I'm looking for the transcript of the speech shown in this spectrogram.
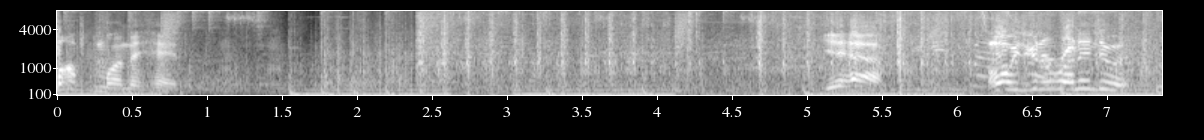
Pop him on the head. Yeah. Oh, he's gonna run into it.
